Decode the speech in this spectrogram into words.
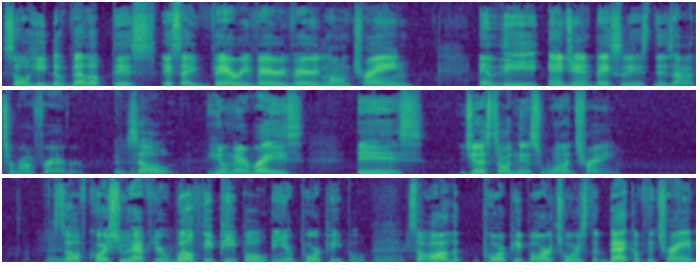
So he developed this. It's a very, very, very long train, and the engine basically is designed to run forever. Mhm. So human race is just on this one train. Mm. So of course you have your wealthy people and your poor people. Mm. So all the poor people are towards the back of the train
